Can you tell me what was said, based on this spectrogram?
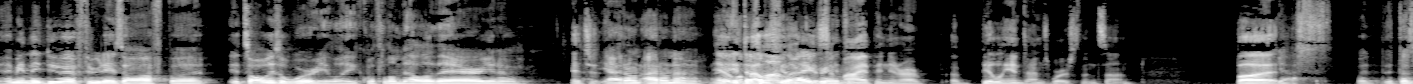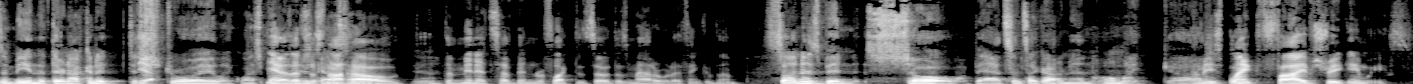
I mean, they do have three days off, but it's always a worry. Like with Lamela there, you know. It's just, Yeah, I don't. I don't know. Yeah, it feel. and I Lucas, in my opinion, are a billion times worse than Son. But Yes, but it doesn't mean that they're not going to destroy like West Brom. and that's just not Newcastle. how the minutes have been reflected. So it doesn't matter what I think of them. Son has been so bad since I got him in. Oh my god! I mean, he's blanked five straight game weeks.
